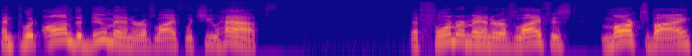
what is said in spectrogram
and put on the new manner of life which you have. That former manner of life is marked by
